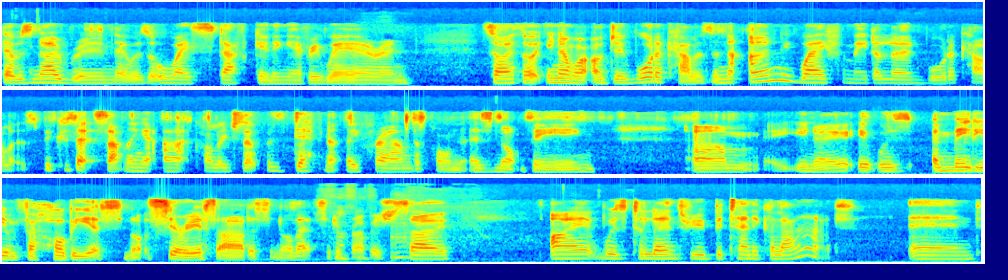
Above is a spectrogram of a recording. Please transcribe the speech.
there was no room. There was always stuff getting everywhere, and so I thought, you know what, I'll do watercolors. And the only way for me to learn watercolors, because that's something at art college that was definitely frowned upon as not being um, you know, it was a medium for hobbyists, not serious artists and all that sort of rubbish. So I was to learn through botanical art. And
